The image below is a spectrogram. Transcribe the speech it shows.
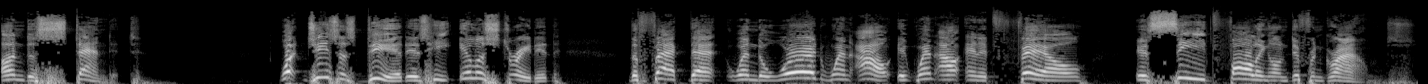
Understand it. What Jesus did is he illustrated the fact that when the word went out, it went out and it fell, is seed falling on different grounds.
